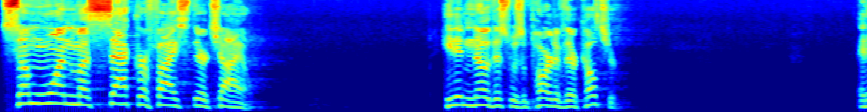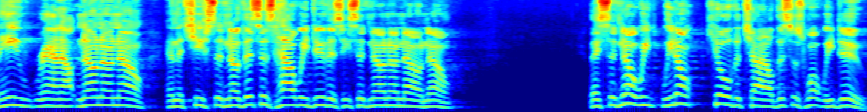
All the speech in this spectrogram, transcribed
Someone must sacrifice their child. He didn't know this was a part of their culture. And he ran out, No, no, no. And the chief said, No, this is how we do this. He said, No, no, no, no. They said, No, we, we don't kill the child. This is what we do.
